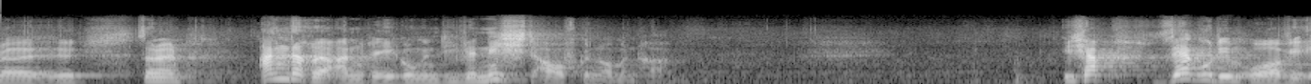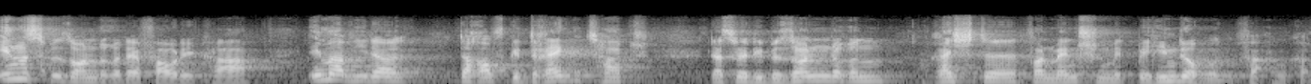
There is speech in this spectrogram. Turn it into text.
äh, sondern andere Anregungen, die wir nicht aufgenommen haben. Ich habe sehr gut im Ohr, wie insbesondere der VDK immer wieder darauf gedrängt hat, dass wir die besonderen Rechte von Menschen mit Behinderungen verankern.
